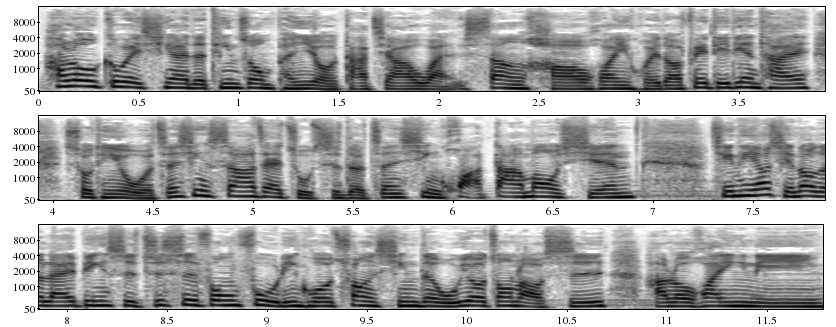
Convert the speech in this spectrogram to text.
Hello，各位亲爱的听众朋友，大家晚上好，欢迎回到飞碟电台，收听由我征信社阿仔主持的《征信话大冒险》。今天邀请到的来宾是知识丰富、灵活创新的吴佑忠老师。Hello，欢迎你。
